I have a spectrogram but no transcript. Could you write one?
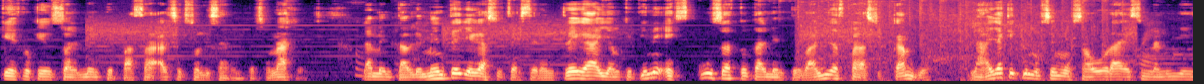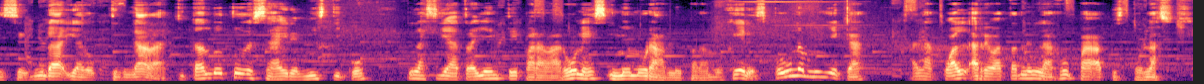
que es lo que usualmente pasa al sexualizar un personaje. Lamentablemente llega a su tercera entrega y aunque tiene excusas totalmente válidas para su cambio, la Aya que conocemos ahora es una niña insegura y adoctrinada, quitando todo ese aire místico que la hacía atrayente para varones y memorable para mujeres, por una muñeca a la cual arrebatarle la ropa a pistolazos.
